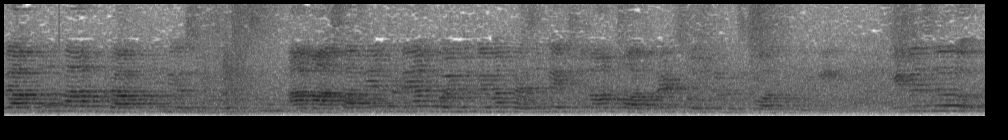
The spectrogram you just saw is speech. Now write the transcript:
Good afternoon, ma'am. Good afternoon, dear students. I'm Asafi and today I'm going to give a presentation on corporate social responsibility. It is a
